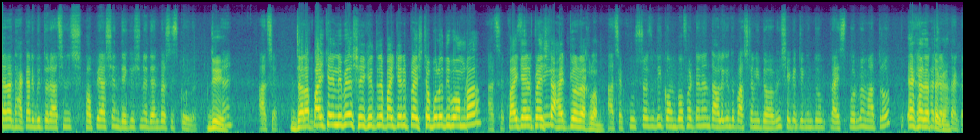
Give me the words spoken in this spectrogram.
যারা ঢাকার ভিতরে আছেন শপে আসেন দেখে শুনে দেন পারচেজ করবেন। জি। হ্যাঁ? আচ্ছা। যারা পাইকারি নেবে সেই ক্ষেত্রে পাইকারি প্রাইসটা বলে দিব আমরা। আচ্ছা পাইকারি প্রাইসটা হাইড করে রাখলাম। আচ্ছা খুচরা যদি কম্বো অফারটা নেন তাহলে কিন্তু পাঁচটা নিতে হবে। সেক্ষেত্রে কিন্তু প্রাইস পড়বে মাত্র এক হাজার টাকা।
